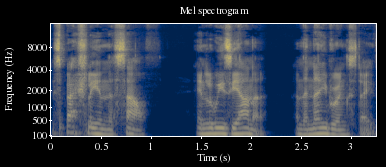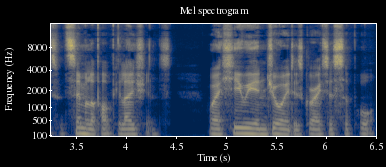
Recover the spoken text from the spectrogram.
especially in the South, in Louisiana and the neighbouring states with similar populations, where Huey enjoyed his greatest support.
